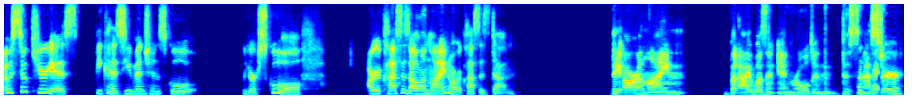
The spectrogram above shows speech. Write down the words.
i was so curious because you mentioned school your school, are your classes all online or are classes done? They are online, but I wasn't enrolled in this semester.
